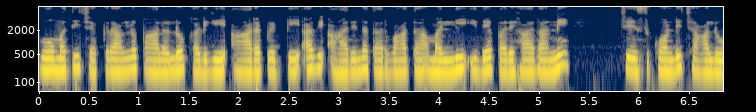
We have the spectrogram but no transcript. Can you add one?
గోమతి చక్రాలను పాలలో కడిగి ఆరబెట్టి అవి ఆరిన తర్వాత మళ్ళీ ఇదే పరిహారాన్ని చేసుకోండి చాలు.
